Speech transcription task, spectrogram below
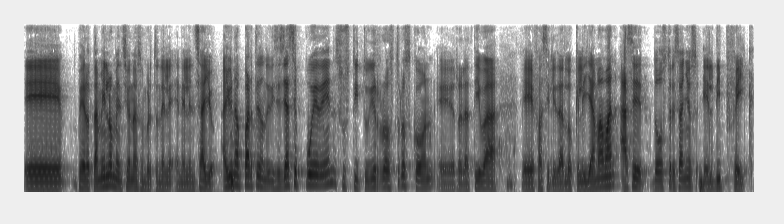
eh, pero también lo mencionas Humberto en el, en el, ensayo, hay una parte donde dices, ya se pueden sustituir rostros con eh, relativa facilidad, lo que le llamaban hace dos, tres años el deep fake.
